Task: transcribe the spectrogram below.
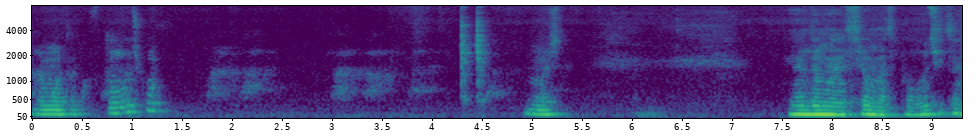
Дамо таку втулочку. Бачите. Я думаю, все у нас получится.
